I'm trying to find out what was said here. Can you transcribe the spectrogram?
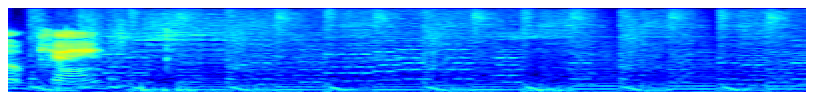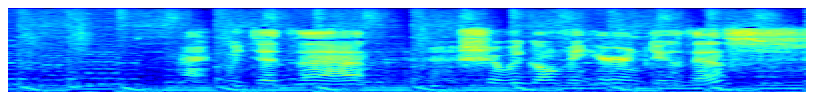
Okay. Alright, we did that. Should we go over here and do this?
